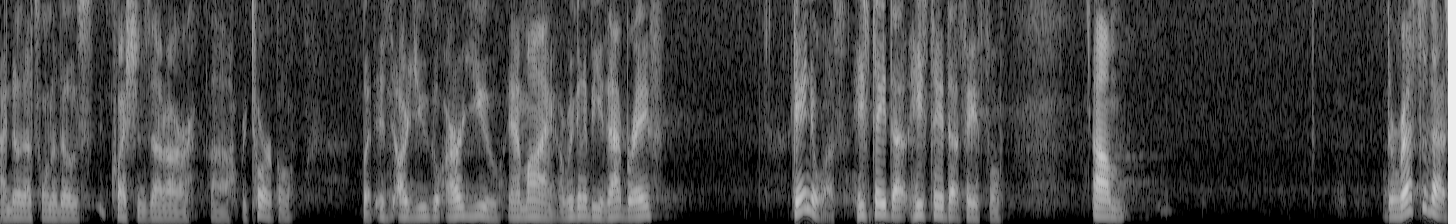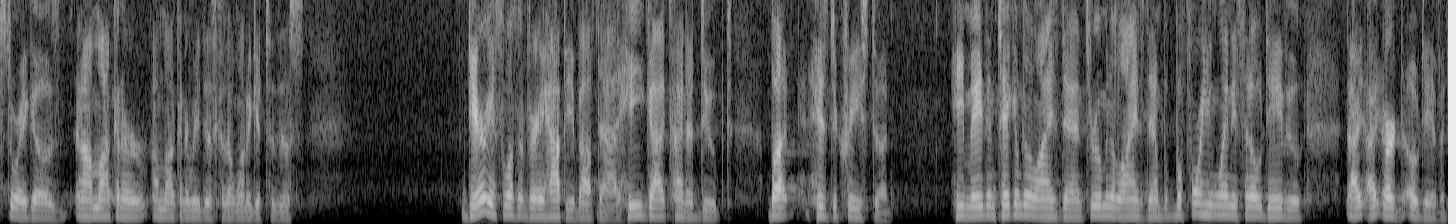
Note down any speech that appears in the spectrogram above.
I know that's one of those questions that are uh, rhetorical, but is, are, you, are you, am I, are we going to be that brave? Daniel was. He stayed that, he stayed that faithful. Um, the rest of that story goes, and I'm not going to I'm not to read this because I want to get to this. Darius wasn't very happy about that. He got kind of duped, but his decree stood. He made them take him to the lion's den, threw him in the lion's den. But before he went, he said, "Oh David, I, I, or oh David,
